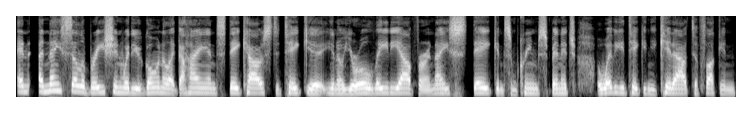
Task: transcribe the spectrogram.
and a nice celebration whether you're going to like a high-end steakhouse to take you, you know, your old lady out for a nice steak and some cream spinach, or whether you're taking your kid out to fucking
